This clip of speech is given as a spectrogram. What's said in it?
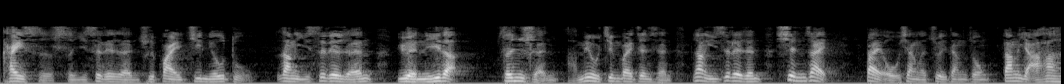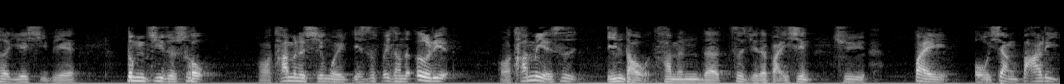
开始使以色列人去拜金牛犊，让以色列人远离了真神啊，没有敬拜真神，让以色列人陷在拜偶像的罪当中。当亚哈和耶喜别登基的时候，哦，他们的行为也是非常的恶劣，哦，他们也是引导他们的自己的百姓去拜。偶像巴利，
